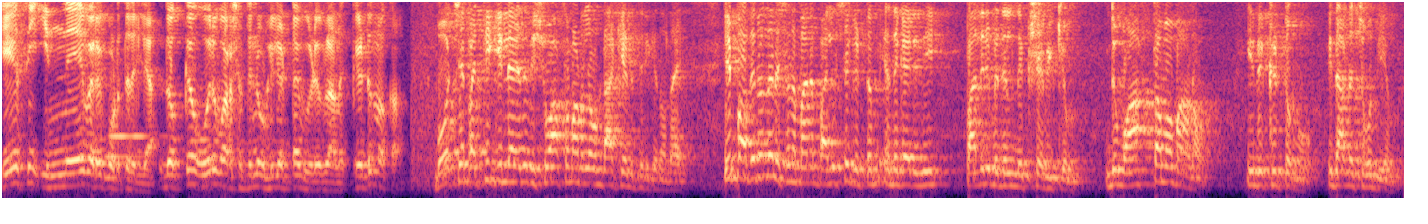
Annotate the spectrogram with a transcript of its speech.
കേസ് ഇന്നേ വരെ കൊടുത്തിട്ടില്ല. ഇതൊക്കെ ഒരു വർഷത്തിന്റെ ഉള്ളിലിട്ട വീടുകളാണ്. കേട്ടു നോക്കാം. ബോച്ചെ പറ്റിക്കില്ല എന്ന് വിശ്വാസമാണല്ലോ ഉണ്ടാക്കിയെടുത്തിരിക്കുന്നത്. ഈ പതിനൊന്നര ശതമാനം പലിശ കിട്ടും എന്ന് കരുതി പലരും ഇതിൽ നിക്ഷേപിക്കും. ഇത് വാസ്തവമാണോ? ഇത് കിട്ടുമോ? ഇതാണ് ചോദ്യം.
